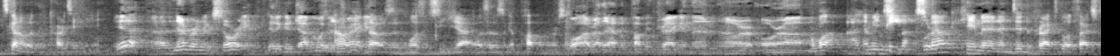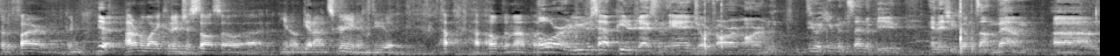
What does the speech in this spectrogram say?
it's gonna look cartoony. Yeah, uh, the never-ending story did a good job. It wasn't a I don't think dragon. that was it wasn't CGI. It was it was like a puppet or something. well, I'd rather have a puppet dragon than or or uh, Well, I I mean, Pete, Sm- what- Smaug came in and did the practical effects for the fire. And Yeah. I don't know why he couldn't just also, uh, you know, get on screen and do it, help, help them out. But or you just have Peter Jackson and George R. R. Martin do a human centipede, and then she jumps on them. Um,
